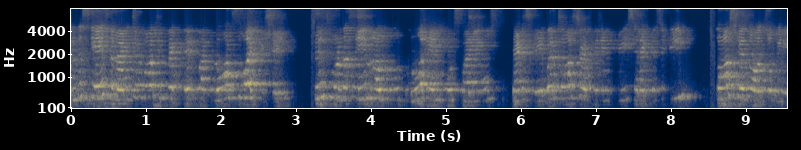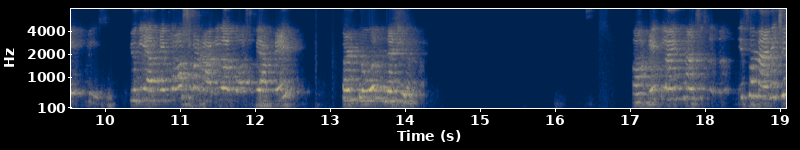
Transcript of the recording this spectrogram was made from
In this case, the manager was effective but not so efficient since for the same output, more inputs were used. That is, labor cost has been increased, electricity cost has also been increased. क्योंकि आपने कॉस्ट बढ़ा दी और कॉस्ट पे आपने कंट्रोल नहीं रखा एक लाइन ध्यान से सुनना if a manager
